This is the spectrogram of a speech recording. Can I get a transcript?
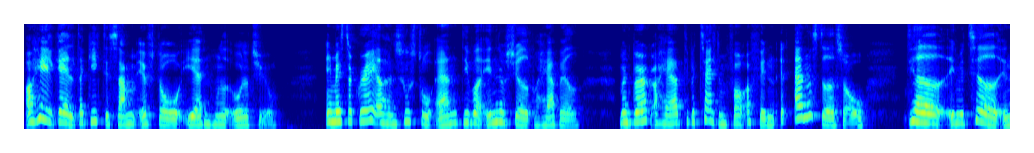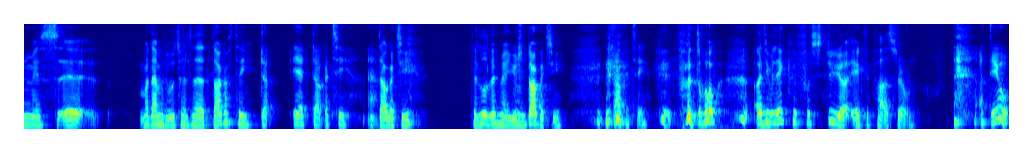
Og helt galt, der gik det samme efterår i 1828. En Mr. Gray og hans hustru Anne, de var indlogeret på herberget. Men Burke og Herre, de betalte dem for at finde et andet sted at sove. De havde inviteret en Miss... Øh, hvordan vil du udtale det? hedder? Dougherty? Do- ja, Dougherty. Ja, Dougherty. Det lyder lidt mere just mm. Dougherty. Dougherty. på druk, og de ville ikke forstyrre ægteparets søvn. Og det er jo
